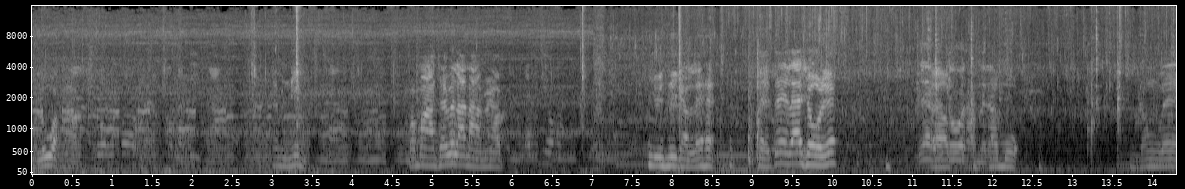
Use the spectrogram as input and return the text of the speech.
มาลวกนะครับลวกแล้วก็เอามาบีบน้ำออกให้มันนิ่ม ประมาณใช้เวลานานไหมครับแป๊บเดียวค่ะ อยู่ที่กันแล่ใส่เต้แล่โชว์ดิแรกโจทำเลยนะเอาหมกมันต้องแล่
